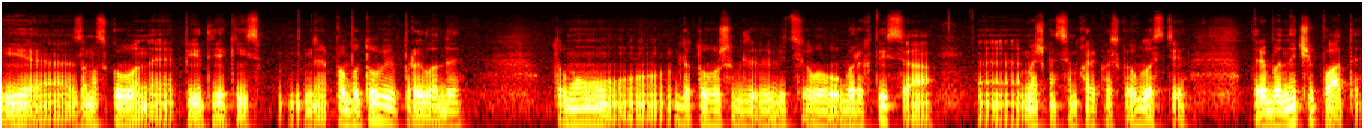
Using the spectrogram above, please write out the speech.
є замасковані під якісь побутові прилади. Тому для того, щоб від цього оберегтися, е, мешканцям Харківської області треба не чіпати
